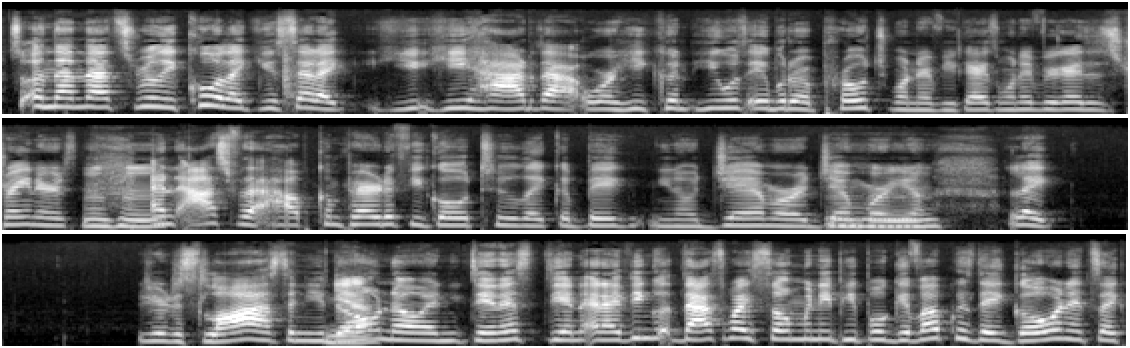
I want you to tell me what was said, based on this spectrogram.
So and then that's really cool. Like you said, like he, he had that where he couldn't, he was able to approach one of you guys, one of your guys' trainers, Mm-hmm. and ask for that help. Compared if you go to like a big you know gym or a gym where you know like you're just lost and you Mm-hmm. Yeah. don't know and tien- and I think that's why so many people give up because they go and it's like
